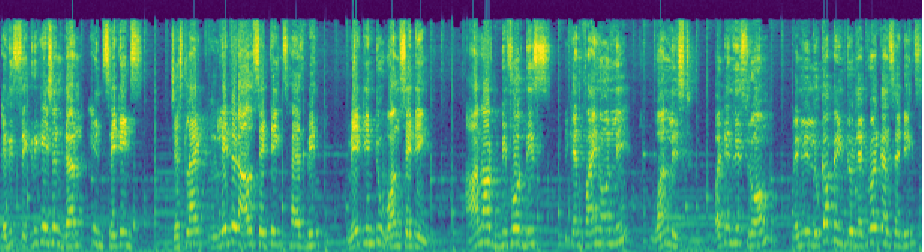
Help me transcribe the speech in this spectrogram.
There is segregation done in settings just like related all settings has been made into one setting. Or before this, we can find only one list. But in this ROM, when we look up into network and settings,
